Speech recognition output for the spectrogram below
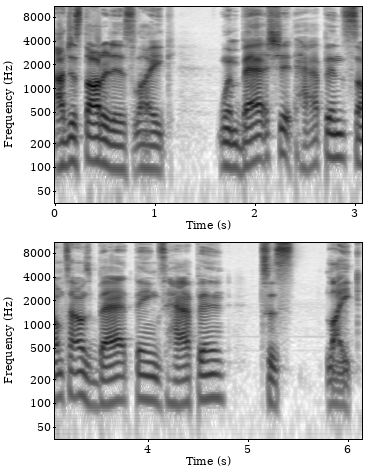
I just thought of this like when bad shit happens, sometimes bad things happen to like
